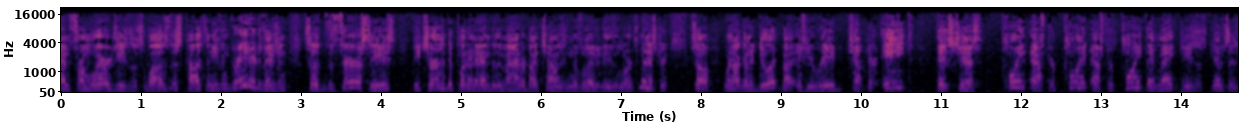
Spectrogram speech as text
and from where Jesus was, this caused an even greater division. So the Pharisees determined to put an end to the matter by challenging the validity of the Lord's ministry. So we're not going to do it, but if you read chapter 8, it's just point after point after point they make. Jesus gives his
